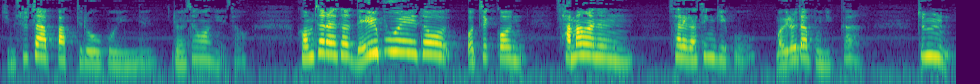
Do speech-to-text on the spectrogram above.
지금 수사 압박 들어오고 있는 이런 상황에서 검찰에서 내부에서 어쨌건 사망하는 사례가 생기고 뭐 이러다 보니까 좀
